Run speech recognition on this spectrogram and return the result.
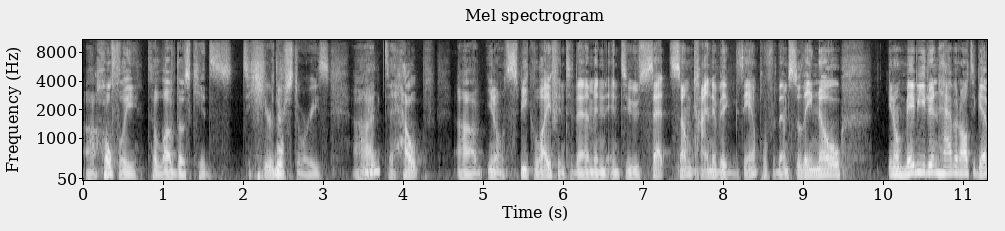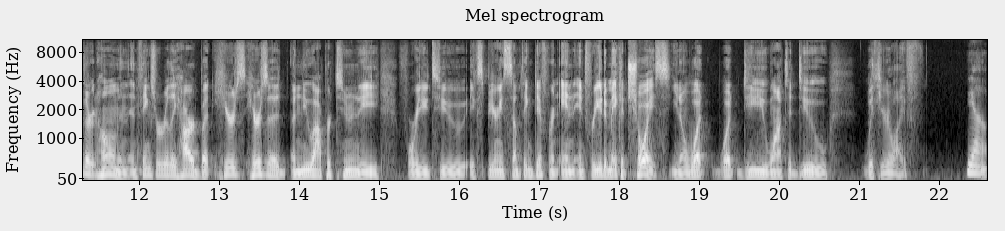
uh, hopefully to love those kids to hear their stories uh, to help uh, you know speak life into them and, and to set some kind of example for them so they know you know maybe you didn't have it all together at home and, and things were really hard but here's here's a, a new opportunity for you to experience something different and, and for you to make a choice you know what what do you want to do with your life Yeah.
